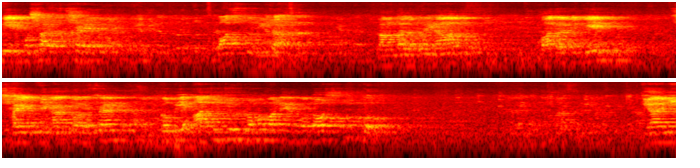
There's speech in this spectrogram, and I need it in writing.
মীর মোশারফ হোসেনের বাস্তুবিটা বাংলার হরিনাথ বাদাতিকেন সাহিত্যিক আকবর হোসেন, কবি আজিজুর রহমানের মতো অসংখ্য জ্ঞানী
